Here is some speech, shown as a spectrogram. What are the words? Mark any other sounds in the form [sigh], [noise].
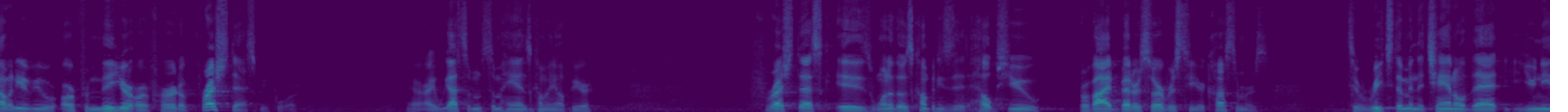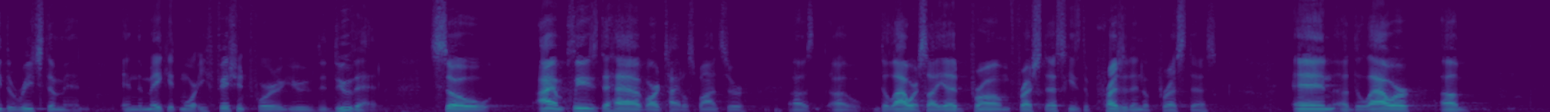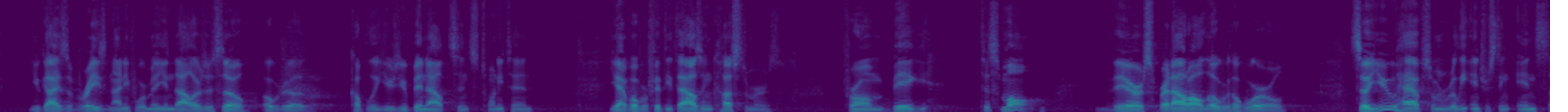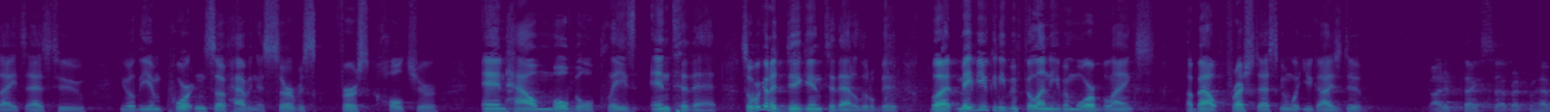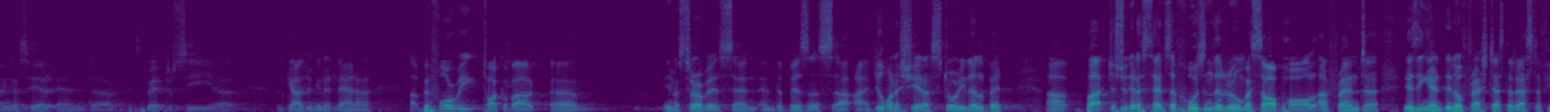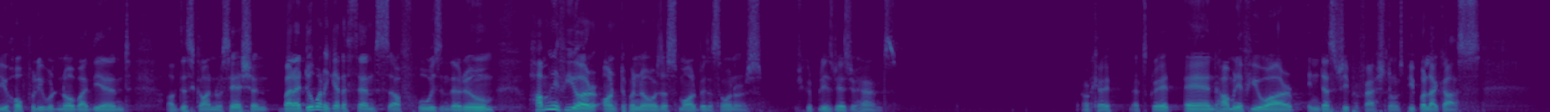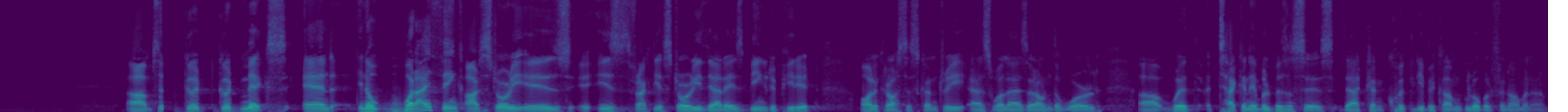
how many of you are familiar or have heard of Freshdesk before? All right, we got some, some hands coming up here. Freshdesk is one of those companies that helps you provide better service to your customers, to reach them in the channel that you need to reach them in, and to make it more efficient for you to do that. So I am pleased to have our title sponsor, uh, uh, Dilawar Syed from Freshdesk. He's the president of Freshdesk. And uh, um, you guys have raised $94 million or so over the couple of years. You've been out since 2010. You have over 50,000 customers from big to small. They're spread out all over the world. So you have some really interesting insights as to you know, the importance of having a service first culture and how mobile plays into that. So we're going to dig into that a little bit, but maybe you can even fill in even more blanks about Freshdesk and what you guys do. Got it. Thanks, uh, Brent, for having us here, and uh, it's great to see uh, the gathering in Atlanta. Uh, before we talk about um, you know service and, and the business, uh, I do want to share a story a little bit. Uh, but just to get a sense of who's in the room, I saw Paul, our friend, uh, raising hand. They know Fresh Freshdesk. The rest of you hopefully would know by the end of this conversation. But I do want to get a sense of who is in the room. How many of you are entrepreneurs or small business owners? If you could please raise your hands. Okay, that's great. And how many of you are industry professionals, people like us? Um, so good, good mix. And you know what I think our story is is frankly a story that is being repeated all across this country as well as around the world uh, with tech-enabled businesses that can quickly become global phenomena.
